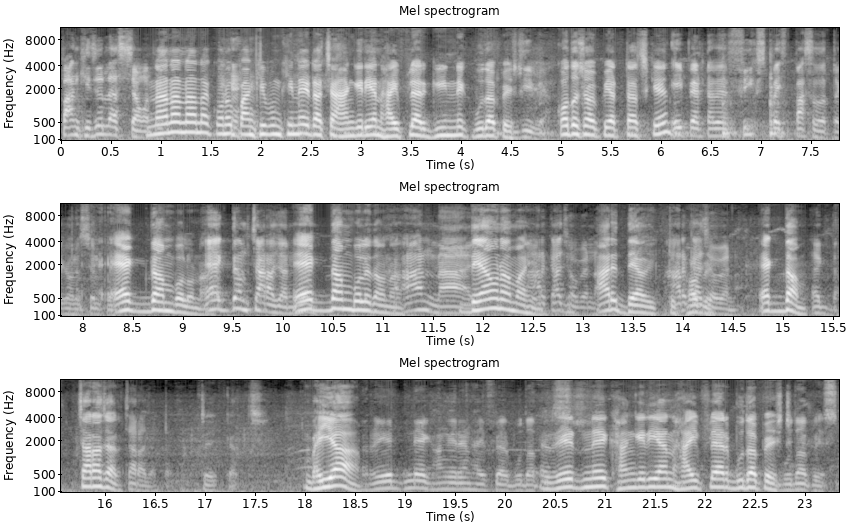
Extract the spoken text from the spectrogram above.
পাখি চলে আসছে আমার না না না না কোনো পাঙ্খি পুঙ্খি নেই। এটা হচ্ছে Hungarian high flyer green neck Budapest কত চাও পেয়ারটা আজকে? এই প্যাডটা ভাই ফিক্সড প্রাইস পাঁচ হাজার টাকা হলে সেল একদম বলো না। একদম চার হাজার একদম বলে দাও না। আর না দেও না মাহি আর কাজ হবে না। আরে দেও একটু আর কাজ হবে। হবে না। একদম। একদম। চার হাজার। চার হাজার টাকা। ঠিক আছে। ভাইয়া red neck Hungarian high flyer Budapest red neck Hungarian high flyer Budapest Budapest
